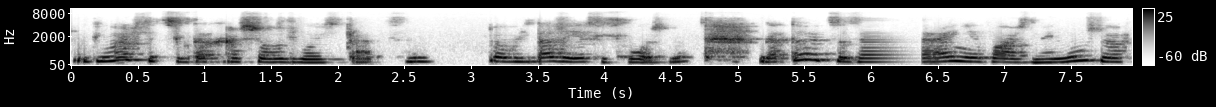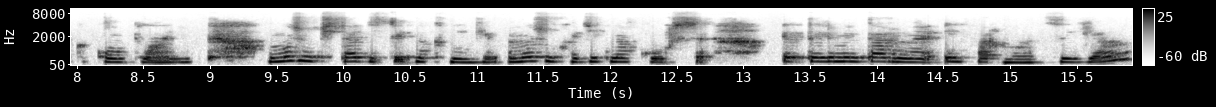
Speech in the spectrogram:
Понимаешь, что всегда хорошо в любой ситуации. Ну, даже если сложно. Готовиться заранее важно и нужно в каком плане. Мы можем читать действительно книги, мы можем ходить на курсы. Это элементарная информация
